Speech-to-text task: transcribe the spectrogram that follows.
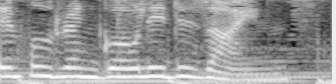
Simple Rangoli designs.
